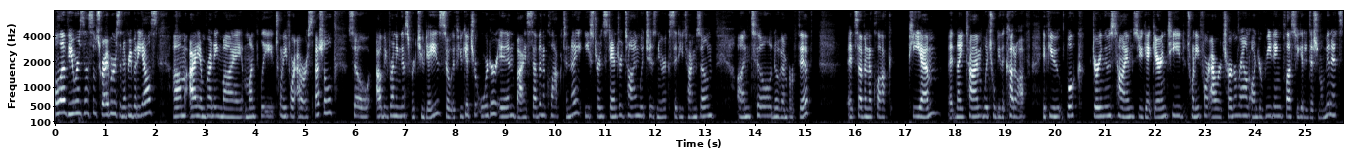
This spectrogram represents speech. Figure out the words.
Hola, viewers and subscribers and everybody else. Um, I am running my monthly 24 hour special. So I'll be running this for two days. So if you get your order in by 7 o'clock tonight, Eastern Standard Time, which is New York City time zone, until November 5th at 7 o'clock p.m., at nighttime, which will be the cutoff. If you book during those times, you get guaranteed 24 hour turnaround on your reading, plus you get additional minutes.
